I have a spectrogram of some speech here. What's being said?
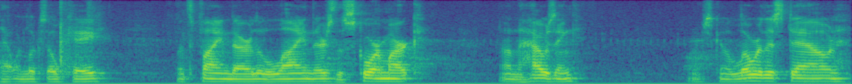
That one looks okay. Let's find our little line. There's the score mark on the housing. I'm just going to lower this down.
